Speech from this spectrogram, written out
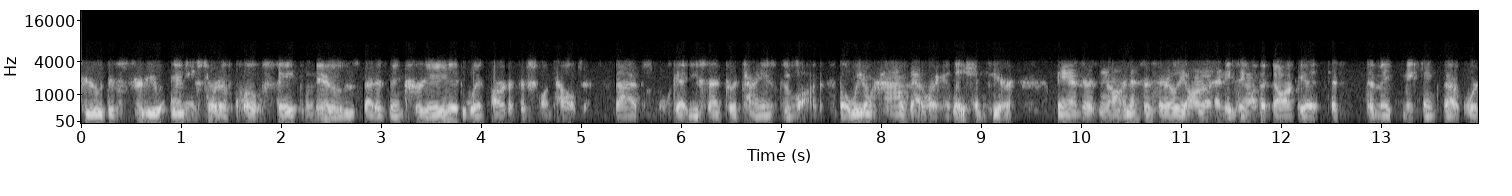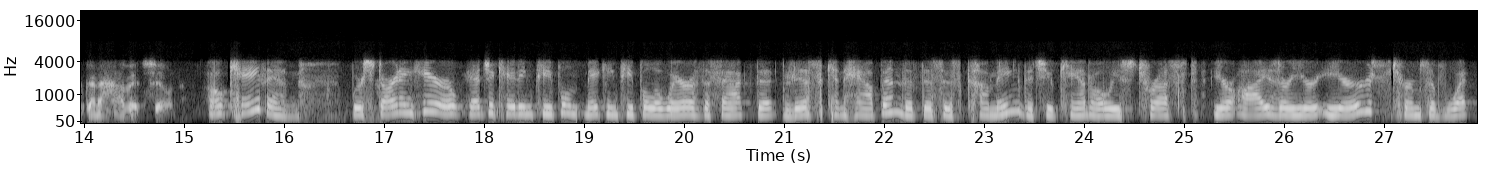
to distribute any sort of quote fake news that has been created with artificial intelligence that will get you sent to a Chinese gulag. But we don't have that regulation here. And there's not necessarily on anything on the docket to, to make me think that we're going to have it soon. Okay, then. We're starting here, educating people, making people aware of the fact that this can happen, that this is coming, that you can't always trust your eyes or your ears in terms of what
